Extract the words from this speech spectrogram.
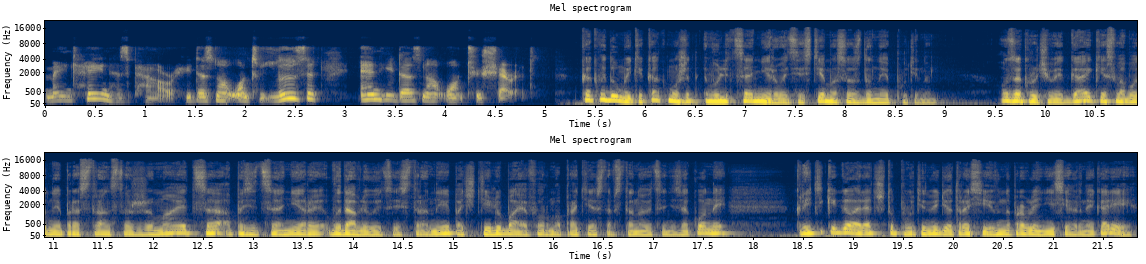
maintain his power. He does not want to lose it, and he does not want to share it. Как вы думаете, как может эволюционировать система, созданная Путиным? Он закручивает гайки, свободное пространство сжимается, оппозиционеры выдавливаются из страны, почти любая форма протестов становится незаконной. Критики говорят, что Путин ведет Россию в направлении Северной Кореи.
